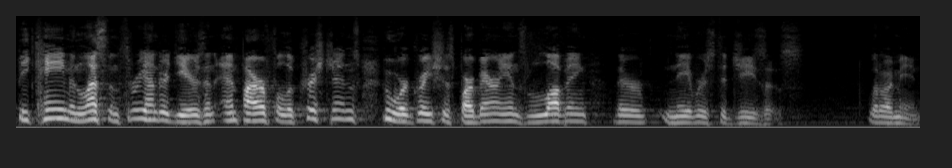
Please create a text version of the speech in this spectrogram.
became, in less than 300 years, an empire full of Christians who were gracious barbarians, loving their neighbors to Jesus. What do I mean?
